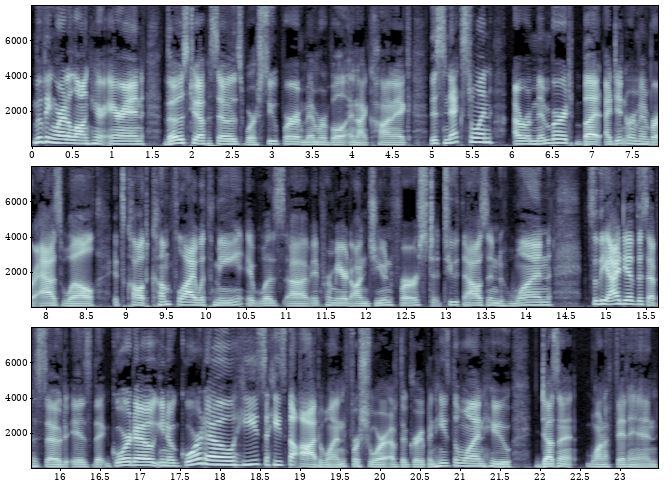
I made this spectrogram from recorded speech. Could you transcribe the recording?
Moving right along here, Erin, those two episodes were super memorable and iconic. This next one I remembered, but I didn't remember as well. It's called Come Fly With Me. It was uh, it premiered on June 1st, 2001, so the idea of this episode is that Gordo, you know, Gordo, he's he's the odd one for sure of the group and he's the one who doesn't want to fit in.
